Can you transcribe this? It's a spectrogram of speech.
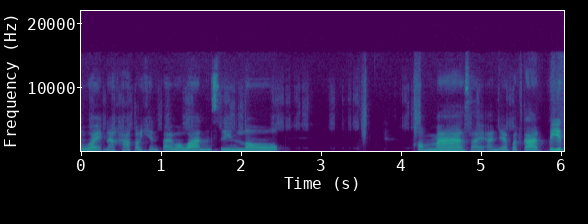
ด้วยนะคะ ก็เขียนไปว่าวันสิ้นโลกคอมมาใส่อัญญประกาศปิด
